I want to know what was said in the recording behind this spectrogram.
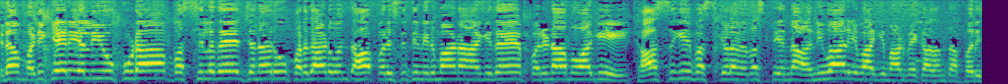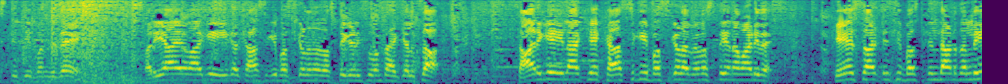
ಇನ್ನು ಮಡಿಕೇರಿಯಲ್ಲಿಯೂ ಕೂಡ ಬಸ್ ಇಲ್ಲದೆ ಜನರು ಪರದಾಡುವಂತಹ ಪರಿಸ್ಥಿತಿ ನಿರ್ಮಾಣ ಆಗಿದೆ. ಪರಿಣಾಮವಾಗಿ ಖಾಸಗಿ ಬಸ್ಗಳ ವ್ಯವಸ್ಥೆಯನ್ನ ಅನಿವಾರ್ಯವಾಗಿ ಮಾಡಬೇಕಾದಂತಹ ಪರಿಸ್ಥಿತಿ ಬಂದಿದೆ. ಪರ್ಯಾಯವಾಗಿ ಈಗ ಖಾಸಗಿ ಬಸ್ಗಳನ್ನು ರಸ್ತೆಗಿಳಿಸುವಂತಹ ಕೆಲಸ. ಸಾರಿಗೆ ಇಲಾಖೆ ಖಾಸಗಿ ಬಸ್ಗಳ ವ್ಯವಸ್ಥೆಯನ್ನು ಮಾಡಿದೆ. ಕೆಎಸ್ಆರ್ಟಿಸಿ ಬಸ್ ನಿಲ್ದಾಣದಲ್ಲಿ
